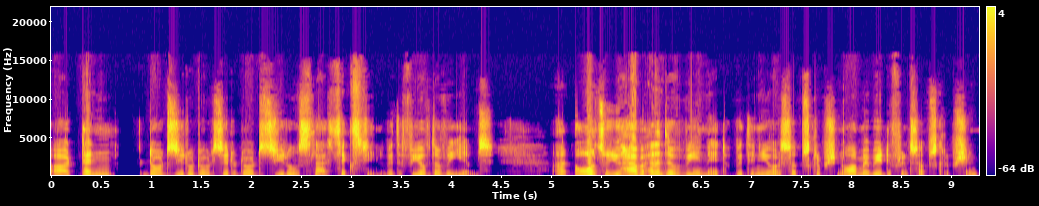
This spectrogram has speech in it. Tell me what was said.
uh, 10 0.0.0.0 slash 16 with a few of the VMs. And also you have another VNet within your subscription or maybe a different subscription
